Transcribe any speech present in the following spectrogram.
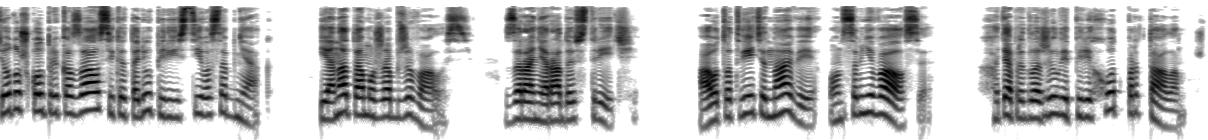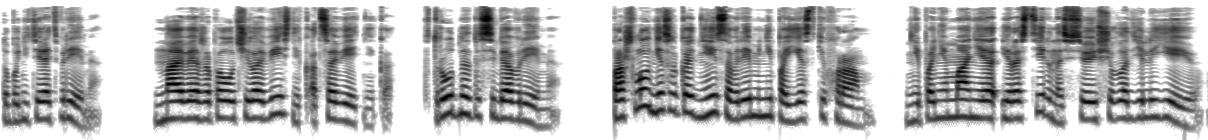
Тетушку он приказал секретарю перевести в особняк, и она там уже обживалась заранее радуясь встрече. А вот в ответе Нави он сомневался, хотя предложил ей переход порталом, чтобы не терять время. Нави же получила вестник от советника в трудное для себя время. Прошло несколько дней со времени поездки в храм. Непонимание и растерянность все еще владели ею.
